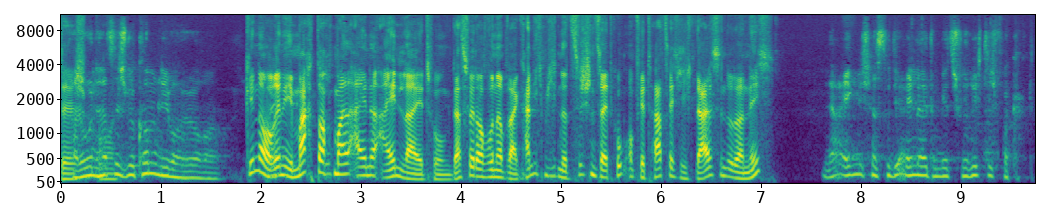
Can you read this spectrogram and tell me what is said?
Hallo und herzlich willkommen, lieber Hörer. Genau, René, mach doch mal eine Einleitung. Das wäre doch wunderbar. Kann ich mich in der Zwischenzeit gucken, ob wir tatsächlich live sind oder nicht? Na, eigentlich hast du die Einleitung jetzt schon richtig verkackt.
